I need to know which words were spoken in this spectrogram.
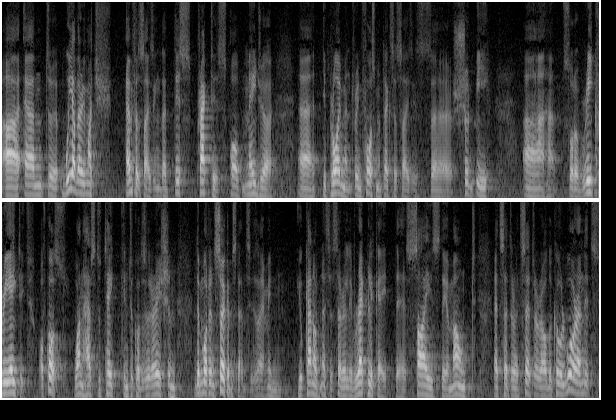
Uh, and uh, we are very much emphasizing that this practice of major uh, deployment reinforcement exercises uh, should be uh, sort of recreated. Of course, one has to take into consideration the modern circumstances. I mean, you cannot necessarily replicate the size, the amount, etc., etc., of the Cold War, and it's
